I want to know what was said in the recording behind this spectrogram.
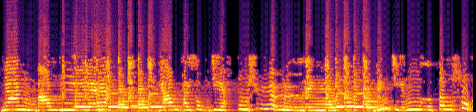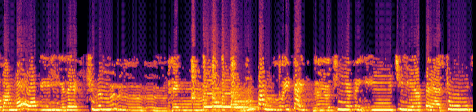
娘大爷，要派宋杰不许人，明今日都说让我给一来去听，当日一改日天地结拜君子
